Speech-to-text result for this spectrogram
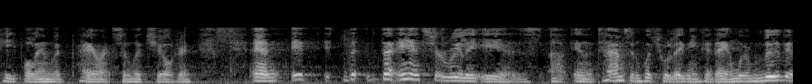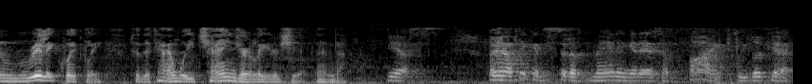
people and with parents and with children. And it, it, the, the answer really is, uh, in the times in which we're living today, and we're moving really quickly to the time we change our leadership, Linda. Yes. But I think instead of manning it as a fight, we look at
